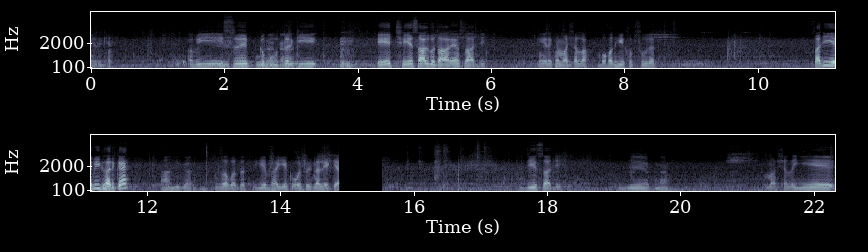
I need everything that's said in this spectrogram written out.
ये देखें। अभी इस कबूतर की एज छः साल बता रहे हैं उस्ताद जी। ये देखें माशाल्लाह बहुत ही खूबसूरत। उस्ताद जी ये भी घर का है? हाँ जी घर ज़बरदस्त। ये भाई एक और परिंदा लेके आया जी उस्ताद जी। ये अपना माशाल्लाह ये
